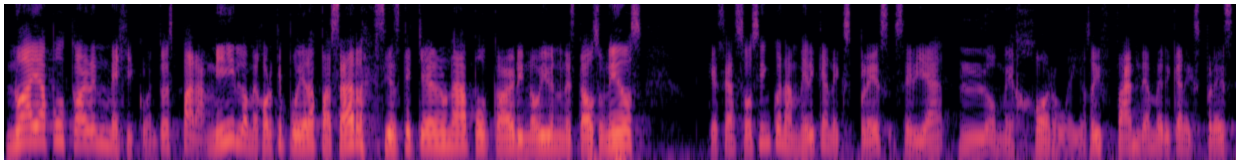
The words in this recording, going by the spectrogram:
No hay Apple Card en México, entonces para mí lo mejor que pudiera pasar, si es que quieren una Apple Card y no viven en Estados Unidos, que se asocien con American Express sería lo mejor, güey. Yo soy fan de American Express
